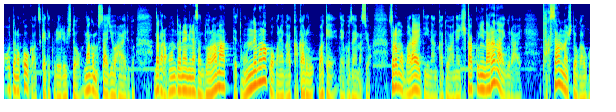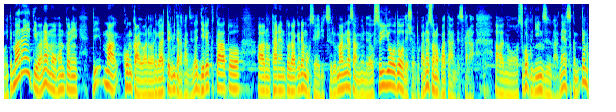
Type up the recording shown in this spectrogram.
音の効果をつけてくれる人なんかもスタジオ入ると。だから本当ね皆さんドラマってとんでもなくお金がかかるわけでございますよ。それはもうバラエティなんかとはね比較にならないぐらいたくさんの人が動いてバラエティはねもう本当にまあ、今回我々がやってるみたいな感じで、ディレクターとあのタレントだけでも成立する、まあ、皆さん見る水曜どうでしょうとかねそのパターンですからあのすごく人数がね少ないでも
